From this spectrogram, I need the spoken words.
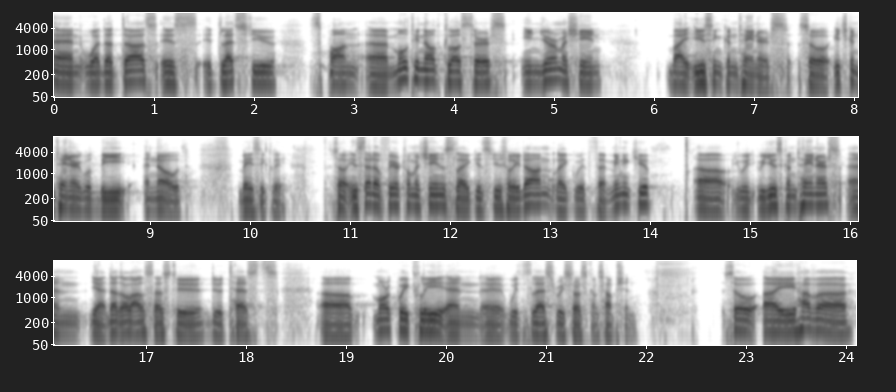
And what that does is it lets you spawn uh, multi-node clusters in your machine by using containers. So each container would be a node, basically. So instead of virtual machines, like it's usually done, like with uh, Minikube, uh, we, we, use containers, and yeah, that allows us to do tests uh, more quickly and uh, with less resource consumption. So I have a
